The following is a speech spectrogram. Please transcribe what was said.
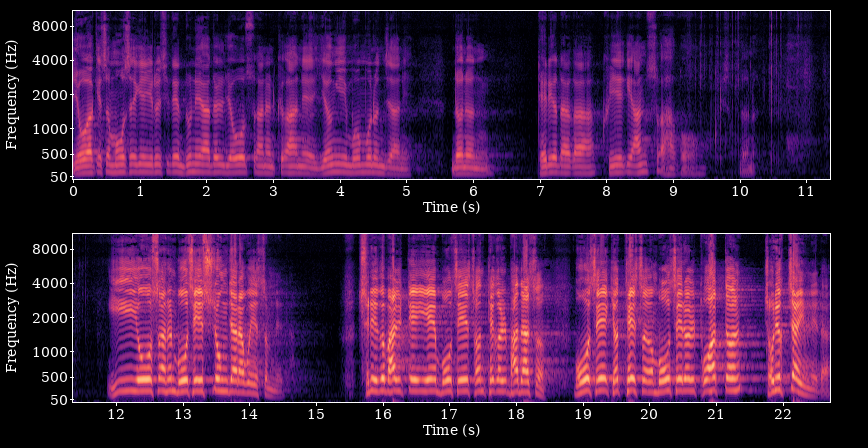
여호와께서 모세에게 이르시되 눈의 아들 여호수아는 그 안에 영이 머무는 자니 너는 데려다가 그에게 안수하고 너는 이 여호수아는 모세의 수종자라고 했습니다. 출애굽할 때에 모세의 선택을 받아서 모세 곁에서 모세를 도왔던 조력자입니다.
